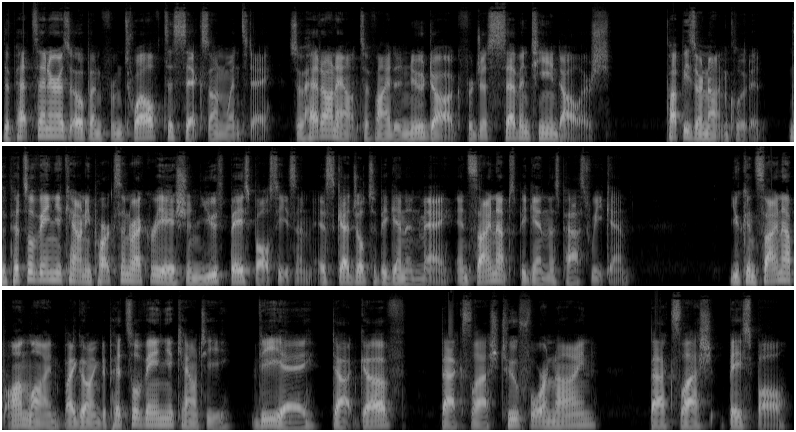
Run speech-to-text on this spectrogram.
The Pet Center is open from 12 to 6 on Wednesday, so head on out to find a new dog for just $17. Puppies are not included. The Pittsylvania County Parks and Recreation Youth Baseball season is scheduled to begin in May, and sign-ups begin this past weekend. You can sign up online by going to pittsylvaniacountyva.gov backslash 249 backslash baseball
